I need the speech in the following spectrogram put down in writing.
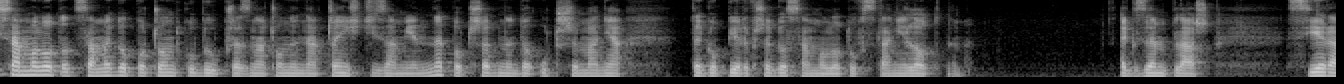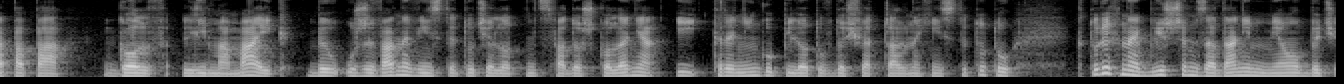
samolot od samego początku był przeznaczony na części zamienne potrzebne do utrzymania tego pierwszego samolotu w stanie lotnym. Egzemplarz Sierra Papa Golf Lima Mike był używany w Instytucie Lotnictwa do szkolenia i treningu pilotów doświadczalnych Instytutu, których najbliższym zadaniem miało być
